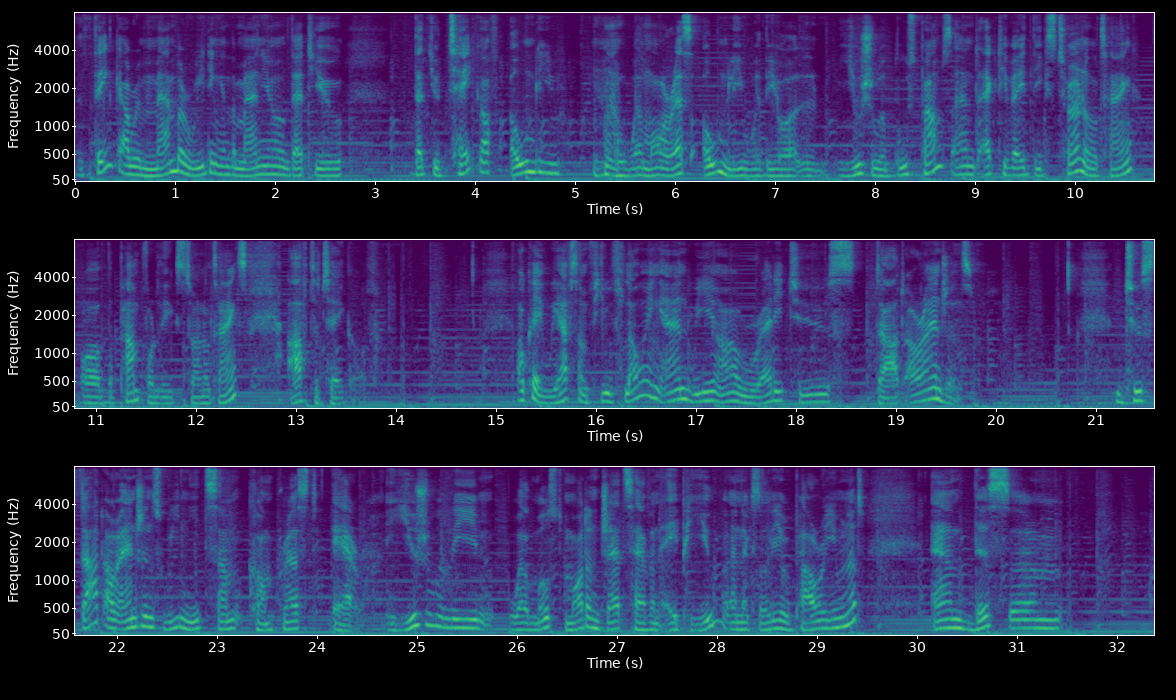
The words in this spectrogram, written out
think I remember reading in the manual that you that you take off only well more or less only with your usual boost pumps and activate the external tank or the pump for the external tanks after takeoff. Okay, we have some fuel flowing and we are ready to start our engines. To start our engines we need some compressed air. Usually, well most modern jets have an APU, an auxiliary power unit, and this um,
